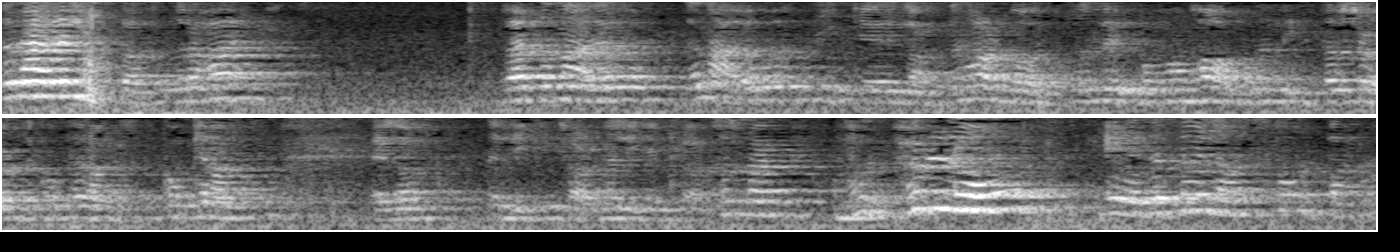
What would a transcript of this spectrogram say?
den her lista som dere har vet, den, er jo, den er jo like lang. Den har med podkasten lurer på om han har med den lista sjøl til konkurransen, eller om den ligger klar. Den ligger klar. Så spør han hvor, hvor langt er det mellom stolpene?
